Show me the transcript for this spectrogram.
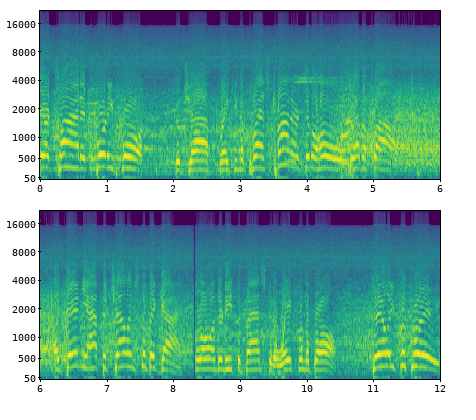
We are tied at 44. Good job breaking the press. Connor to the hole. We have a foul. Again, you have to challenge the big guy. Low underneath the basket, away from the ball. Daly for three.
